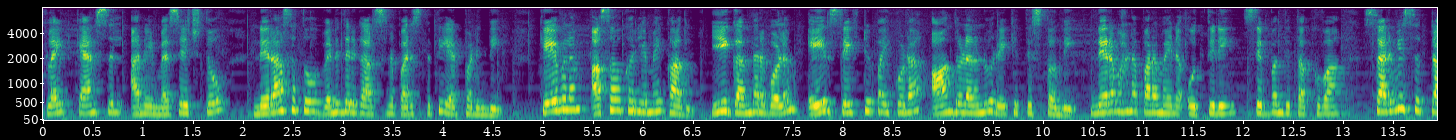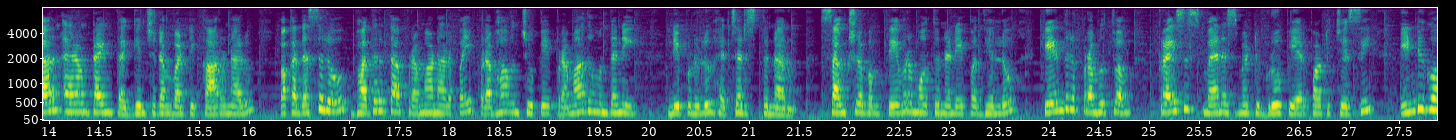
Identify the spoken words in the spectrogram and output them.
ఫ్లైట్ క్యాన్సిల్ అనే మెసేజ్తో నిరాశతో వెనుదిరగాల్సిన పరిస్థితి ఏర్పడింది. కేవలం అసౌకర్యమే కాదు ఈ గందరగోళం ఎయిర్ సేఫ్టీపై కూడా ఆందోళనను రేకెత్తిస్తోంది. నిర్వహణపరమైన ఒత్తిడి సిబ్బంది తక్కువ సర్వీస్ టర్న్ అరౌండ్ టైం తగ్గించడం వంటి కారణాలు ఒక దశలో భద్రతా ప్రమాణాలపై ప్రభావం చూపే ప్రమాదం ఉందని నిపుణులు హెచ్చరిస్తున్నారు. సంక్షోభం తీవ్రమవుతున్న నేపథ్యంలో కేంద్ర ప్రభుత్వం క్రైసిస్ మేనేజ్మెంట్ గ్రూప్ ఏర్పాటు చేసి ఇండిగో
